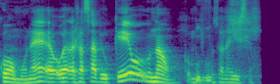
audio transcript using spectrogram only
como, né? Ou ela já sabe o que ou não? Como uhum. funciona isso?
